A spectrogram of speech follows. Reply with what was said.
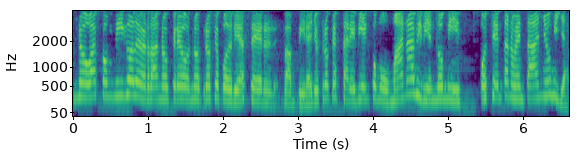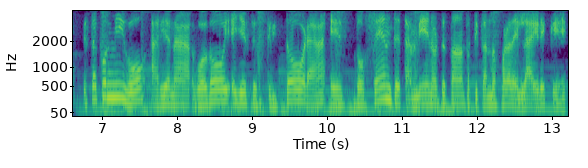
no va conmigo, de verdad no creo, no creo que podría ser vampira. Yo creo que estaré bien como humana, viviendo mis 80, 90 años y ya. Está conmigo Ariana Godoy, ella es escritora, es docente también, ahorita estaban platicando fuera del aire que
